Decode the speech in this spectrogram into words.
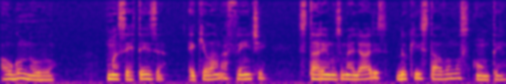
algo novo. Uma certeza é que lá na frente estaremos melhores do que estávamos ontem.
